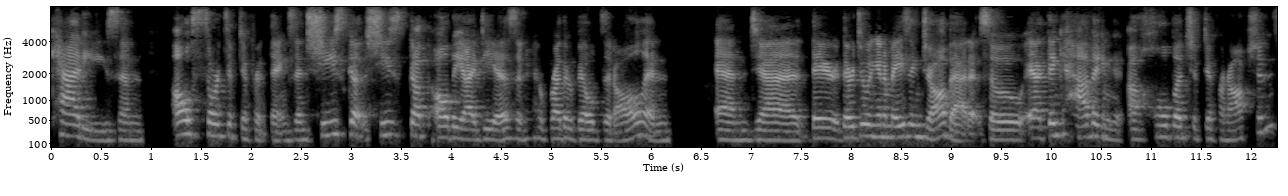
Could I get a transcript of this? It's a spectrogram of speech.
caddies and all sorts of different things. And she's got she's got all the ideas, and her brother builds it all, and and uh, they're they're doing an amazing job at it. So I think having a whole bunch of different options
